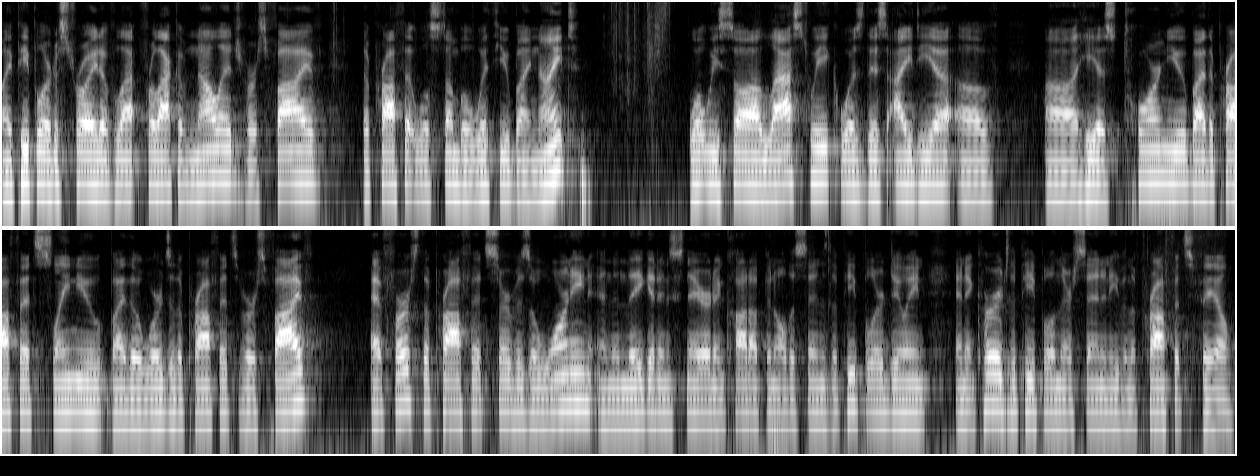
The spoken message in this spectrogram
My people are destroyed for lack of knowledge. Verse 5 The prophet will stumble with you by night. What we saw last week was this idea of uh, he has torn you by the prophets, slain you by the words of the prophets. Verse 5. At first, the prophets serve as a warning, and then they get ensnared and caught up in all the sins the people are doing and encourage the people in their sin, and even the prophets fail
